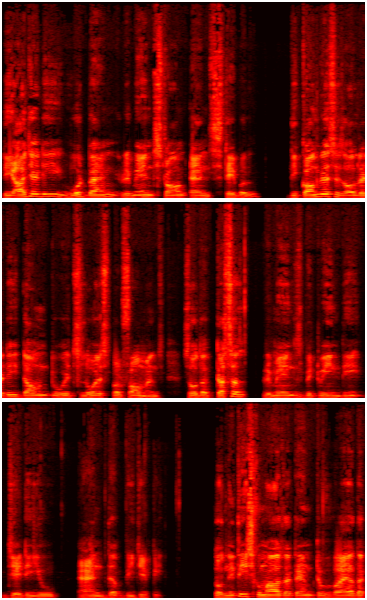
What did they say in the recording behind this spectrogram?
The RJD vote bank remains strong and stable. The Congress is already down to its lowest performance, so the tussle remains between the JDU and the BJP. So Nitish Kumar's attempt via the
